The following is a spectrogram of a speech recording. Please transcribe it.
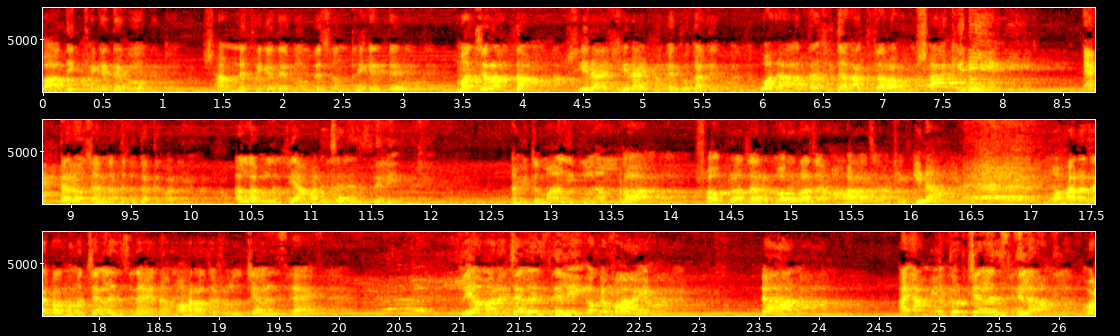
বা দিক থেকে দেব, সামনে থেকে দেব, পেছন থেকে দেব। মাজরার দাম, শিরায় শিরায় ঢুকে ধোকা দেব। ওলা তাজিদা আকতারহুম শাকিরিন। একটারও জান্নাতে ঢুকাতে পারবে আল্লাহ বলেন, তুই আমার চ্যালেঞ্জ দিলি। আমি তো মালিকুল আমরা সব রাজার বড় রাজা মহারাজা, ঠিক কিনা? মহারাজা কখনো চ্যালেঞ্জ নেয় না, মহারাজা শুধু চ্যালেঞ্জ দেয়। তুই আমার চ্যালেঞ্জ দিলি, ওকে ফাইন ডান আমিও তোর চ্যালেঞ্জ দিলাম। ওয়া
